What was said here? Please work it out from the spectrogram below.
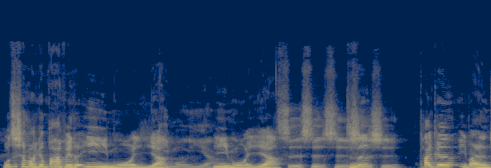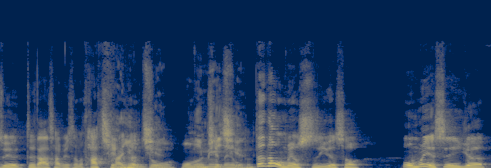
我这想法跟巴菲特一模一样，一模一样，一模一样。是是是，只是是他跟一般人最最大的差别是什么？他钱很多，我们钱没有。但当我们有实力的时候，我们也是一个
